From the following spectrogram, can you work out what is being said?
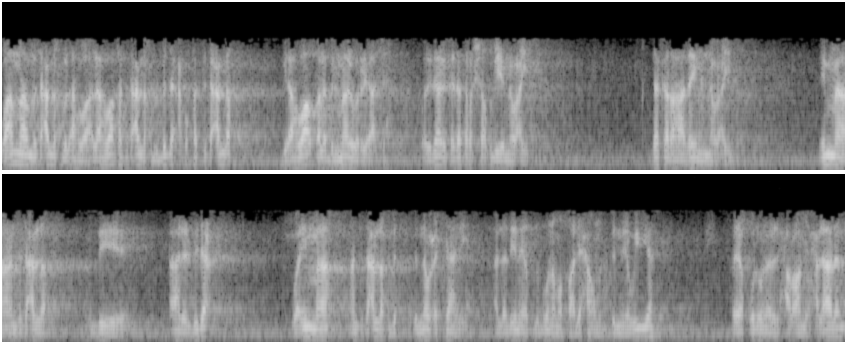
وأما المتعلق بالأهواء الأهواء قد تتعلق بالبدع وقد تتعلق بأهواء طلب المال والرئاسة ولذلك ذكر الشاطبي النوعين. ذكر هذين النوعين. إما أن تتعلق بأهل البدع وإما أن تتعلق بالنوع الثاني الذين يطلبون مصالحهم الدنيوية فيقولون للحرام حلالا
